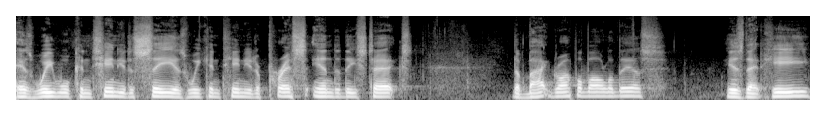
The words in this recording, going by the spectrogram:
as we will continue to see as we continue to press into these texts, the backdrop of all of this is that he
